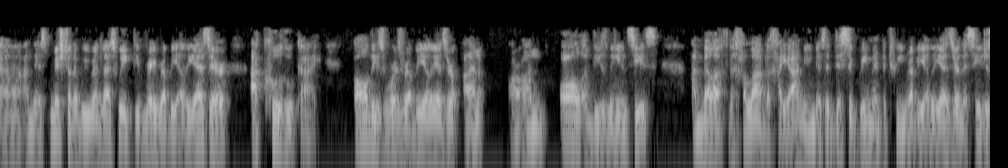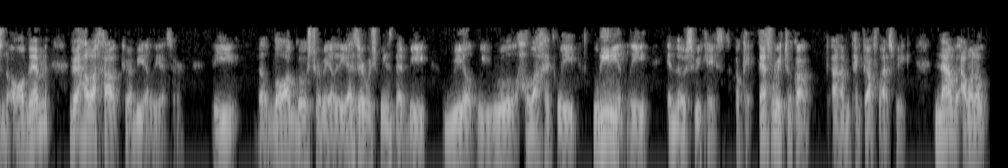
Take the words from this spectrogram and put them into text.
uh, on this Mishnah that we read last week, Divrei Rabbi Eliezer, Akul Hukai. All these words Rabbi Eliezer on, are on all of these leniencies. Amelach v'chala v'chaya, meaning there's a disagreement between Rabbi Eliezer and the sages and all of them. V'halacha Rabbi Eliezer. The, the law goes to Rabbi Eliezer, which means that we real, we rule halachically leniently in those three cases. Okay, that's where we took off, um, picked off last week. Now I want to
